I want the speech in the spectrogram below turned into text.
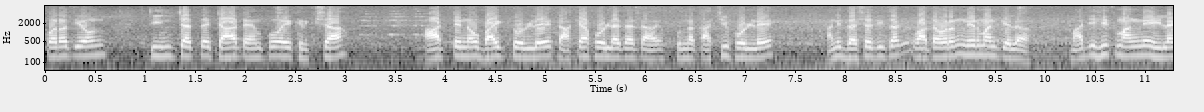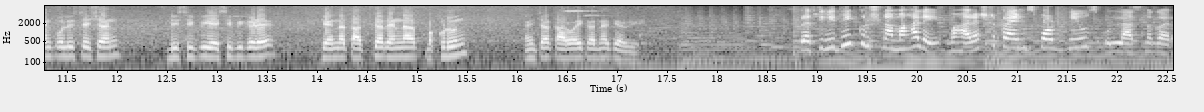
परत येऊन तीनच्या ते चार टेम्पो एक रिक्षा आठ ते नऊ बाईक तोडले टाक्या फोडल्या त्या टा पूर्ण काची फोडले आणि दहशतीचं वातावरण निर्माण केलं. माझी हीच मागणी आहे hill line police station D C P A C पीकडे की यांना तात्काळ यांना पकडून यांच्यावर कारवाई करण्यात यावी. प्रतिनिधी Krishna Mahale Maharashtra crime spot news Ulhasnagar.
